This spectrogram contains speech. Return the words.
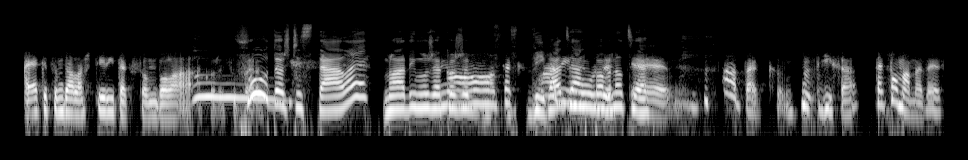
A ja keď som dala 4, tak som bola uh, akože super. Fú, to ešte stále? Mladý muž akože no, tak vyvádza po nociach? A tak, vidí sa. Tak pomáme, vieš.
